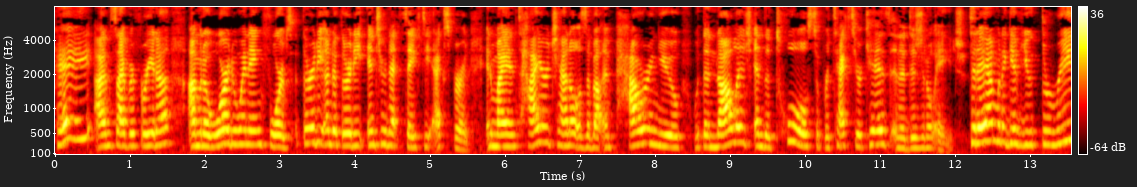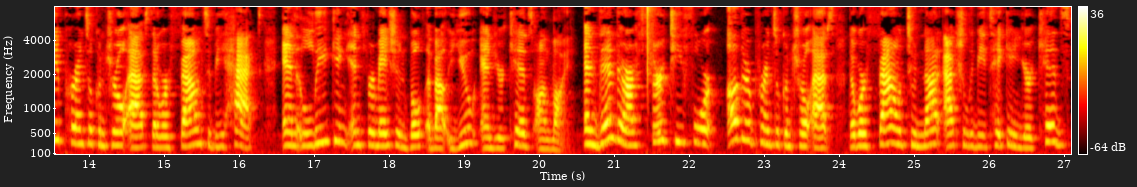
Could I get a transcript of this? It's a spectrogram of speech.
Hey, I'm Cyber Fareedah. I'm an award winning Forbes 30 Under 30 internet safety expert, and my entire channel is about empowering you with the knowledge and the tools to protect your kids in a digital age. Today, I'm going to give you three parental control apps that were found to be hacked and leaking information both about you and your kids online. And then there are 34 other parental control apps that were found to not actually be taking your kids'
